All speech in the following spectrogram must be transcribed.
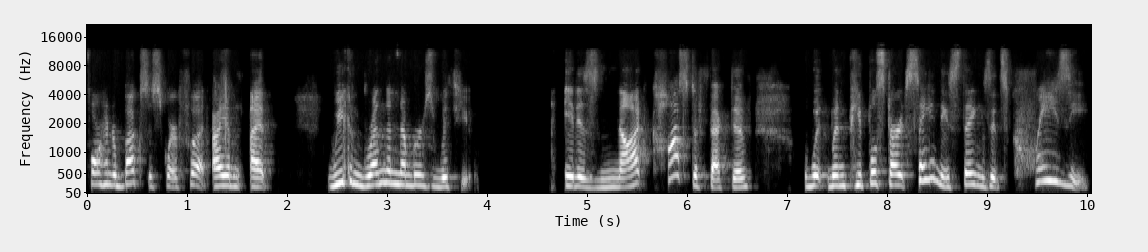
400 bucks a square foot. I am, I, we can run the numbers with you. It is not cost effective when people start saying these things. It's crazy.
